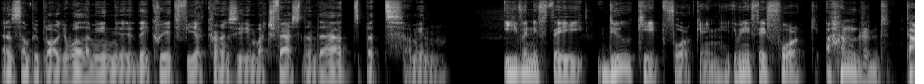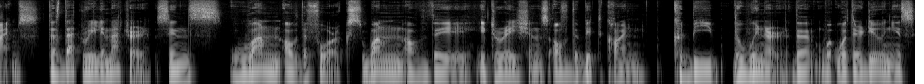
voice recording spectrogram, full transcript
And some people argue, well, I mean, they create fiat currency much faster than that. But I mean, even if they do keep forking, even if they fork a hundred times, does that really matter? Since one of the forks, one of the iterations of the Bitcoin could be the winner. The, what they're doing is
